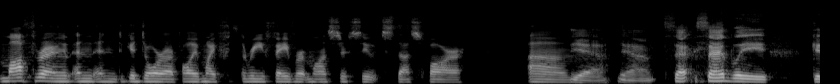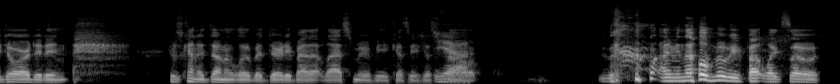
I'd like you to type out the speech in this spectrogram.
Mothra and, and, and Ghidorah are probably my three favorite monster suits thus far. Um Yeah, yeah. Sa- sadly, Ghidorah didn't. He was kind of done a little bit dirty by that last movie because he just Yeah. felt. I mean, the whole movie felt like so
